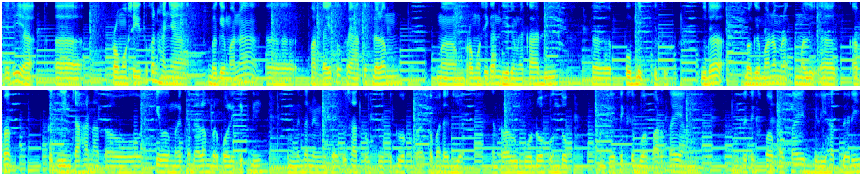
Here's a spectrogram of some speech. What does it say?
Jadi ya uh, promosi itu kan hanya bagaimana uh, partai itu kreatif dalam mempromosikan diri mereka di uh, publik gitu. Tidak bagaimana mereka meli, uh, apa kelincahan atau skill mereka dalam berpolitik di pemerintahan Indonesia itu satu. Kritik gue kepada, kepada dia yang terlalu bodoh untuk mengkritik sebuah partai yang mengkritik sebuah partai dilihat dari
